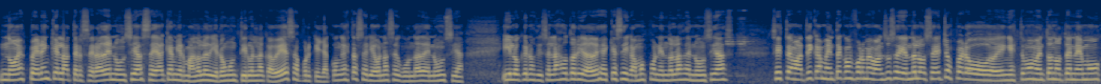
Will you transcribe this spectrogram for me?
no esperen que la tercera denuncia sea que a mi hermano le dieron un tiro en la cabeza, porque ya con esta sería una segunda denuncia. Y lo que nos dicen las autoridades es que sigamos poniendo las denuncias sistemáticamente conforme van sucediendo los hechos, pero en este momento no tenemos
